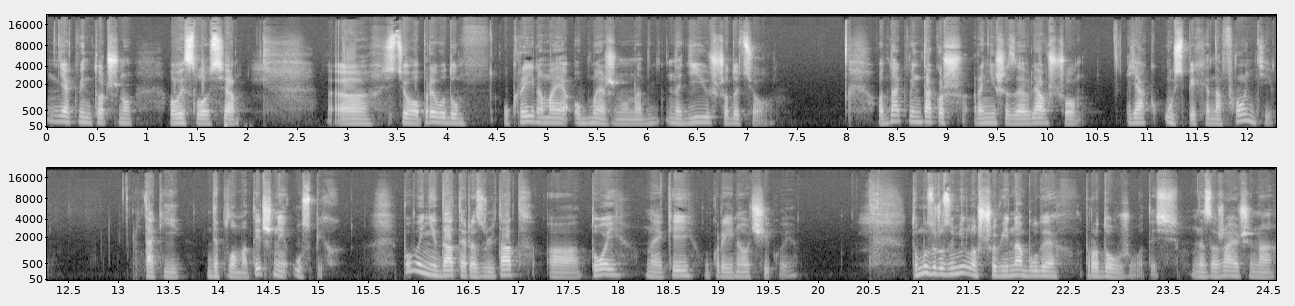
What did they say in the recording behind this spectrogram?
Як він точно висловився е, з цього приводу, Україна має обмежену надію щодо цього. Однак він також раніше заявляв, що як успіхи на фронті, так і дипломатичний успіх повинні дати результат е, той, на який Україна очікує. Тому зрозуміло, що війна буде продовжуватись, незважаючи на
